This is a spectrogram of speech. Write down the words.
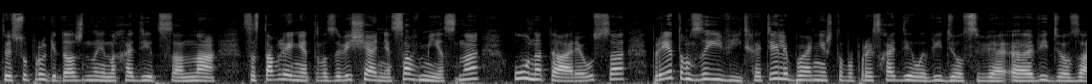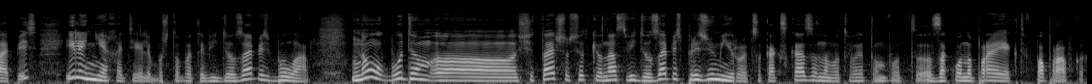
то есть супруги должны находиться на составление этого завещания совместно у нотариуса, при этом заявить, хотели бы они, чтобы происходила видеосвя- э, видеозапись, или не хотели бы, чтобы эта видеозапись была. Ну, будем э, считать, что все-таки у нас видеозапись презюмируется, как сказано вот в этом вот э, законопроекте, в поправках.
